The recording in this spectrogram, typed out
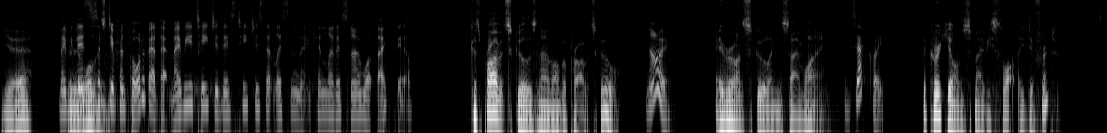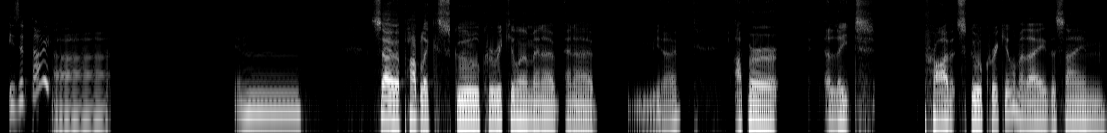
Yeah. Maybe there's some different thought about that. Maybe a teacher, there's teachers that listen that can let us know what they feel. Because private school is no longer private school. No, Everyone's schooling the same way. exactly. The curriculum's maybe slightly different. Is it though? Uh, mm, so a public school curriculum and a and a you know upper elite private school curriculum are they the same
